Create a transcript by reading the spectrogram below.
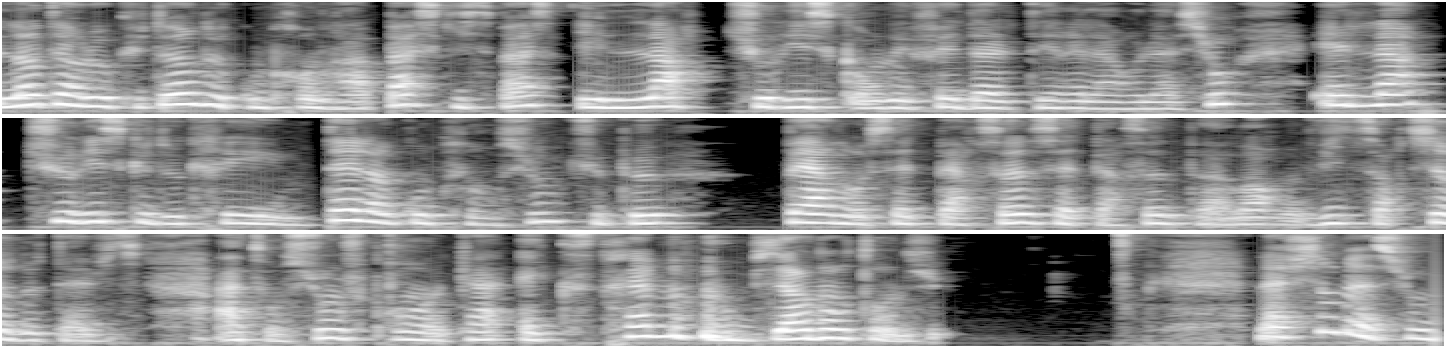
l'interlocuteur ne comprendra pas ce qui se passe et là tu risques en effet d'altérer la relation et là tu risques de créer une telle incompréhension que tu peux perdre cette personne, cette personne peut avoir envie de sortir de ta vie. Attention, je prends un cas extrême, bien entendu. L'affirmation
